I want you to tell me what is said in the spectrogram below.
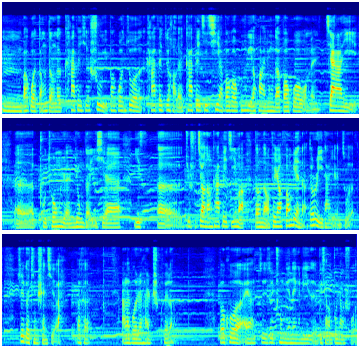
嗯，包括等等的咖啡一些术语，包括做咖啡最好的咖啡机器啊，包括工业化用的，包括我们家里呃普通人用的一些意思呃就是胶囊咖啡机嘛，等等非常方便的，都是意大利人做的，这个挺神奇的吧，呵呵，阿拉伯人还是吃亏了，包括哎呀最最出名那个例子不想不想说了。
